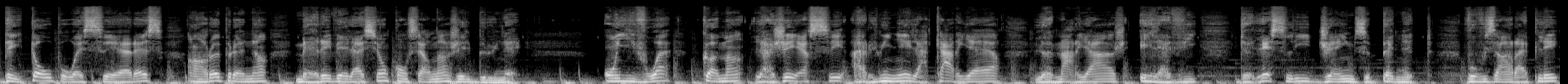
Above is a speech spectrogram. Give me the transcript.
des taupes au SCRS en reprenant mes révélations concernant Gilles Brunet. On y voit comment la GRC a ruiné la carrière, le mariage et la vie de Leslie James Bennett. Vous vous en rappelez,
